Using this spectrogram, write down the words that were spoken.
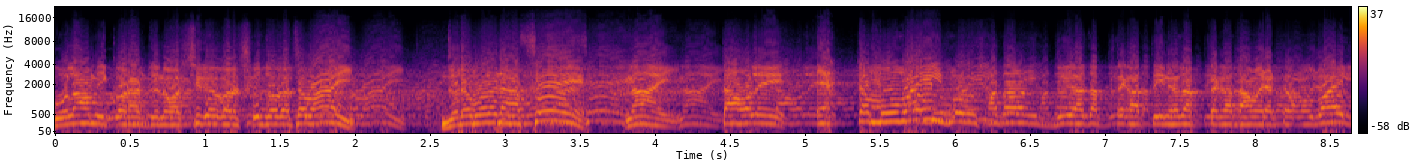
গোলামি করার জন্য অস্বীকার করার সুযোগ আছে ভাই? জোরে বলেন, আছে? নাই। তাহলে একটা মোবাইল কোন সাধারণ দুই হাজার টাকা, তিন হাজার টাকা দামের একটা মোবাইল,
